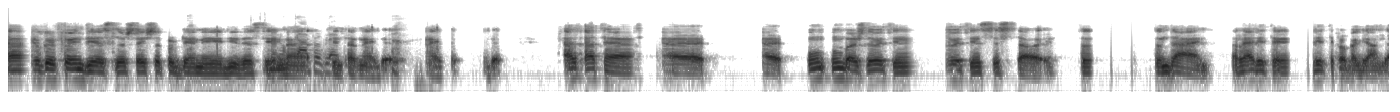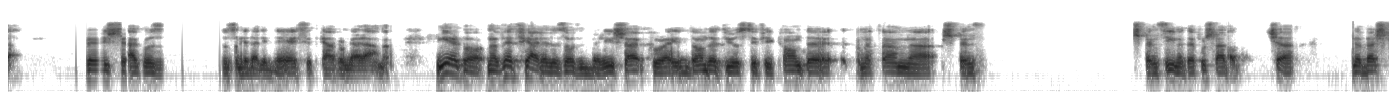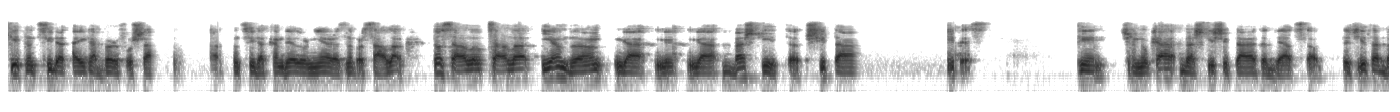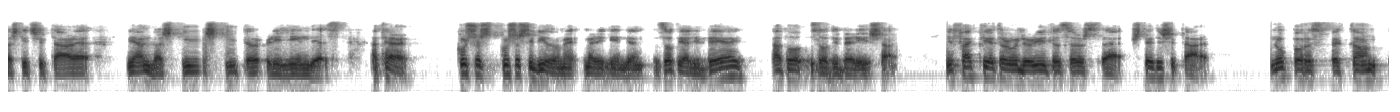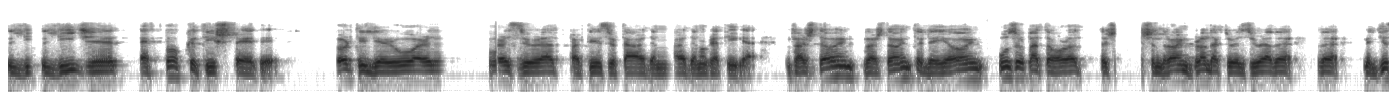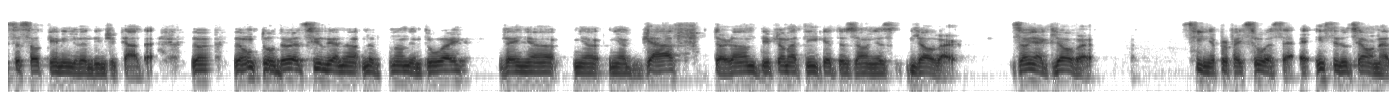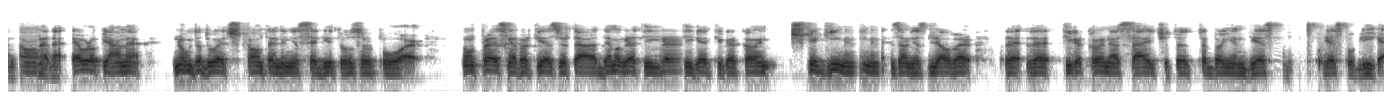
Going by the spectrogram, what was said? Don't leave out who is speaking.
Speaker 1: Ju kërkoj ndjesë, do të ishte problemi i lidhjes time me internetin. Atëherë, unë vazhdoj të vazhdoj të insistoj të të ndajmë realitetin nga propaganda. Berisha akuzon të mëdhenjtë e PD-së si të kapur nga Rama. Mirëpo, në vetë fjalët e Zotit Berisha, kur ai donte të justifikonte, domethënë, shpenzë shpenzimet e fushatës, që në bashkitë në të cilat ai ka bërë fushatën, në të cilat kanë mbledhur njerëz nëpër salla, këto salla, salla janë dhënë nga nga, nga bashkitë shqiptare. Dimë që nuk ka bashki shqiptare të djathtë sot. Të gjitha bashkitë shqiptare janë bashki shki të rilindjes. Atëherë, kush është, kush është i lidhur me, me rilindjen? Zoti Alibej apo Zoti Berisha? Një fakt tjetër ulëritës është se shteti shqiptar nuk po respekton ligjet e po këtij shteti për t'i liruar zyrat partisë zyrtare demokratike. Vazhdojnë, vazhdojnë të lejojnë uzurpatorët të qëndrojnë brenda këtyre zyrave edhe megjithëse sot kemi një vendim gjykate. Dhe, dhe unë këtu do të sillja në, në vëmendjen tuaj dhe një, një, një gafë të rëndë diplomatike të zonjës Glover. Zonja Glover, si një përfaqësuese e institucioneve europiane nuk do duhej të shkonte në një seli të uzurpuar. Unë pres nga partia zyrtare demokratike t'i kërkojnë shpjegimin e zonjës Glover dhe, dhe t'i kërkojnë asaj që të, të bëjë një ndjesë publike.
